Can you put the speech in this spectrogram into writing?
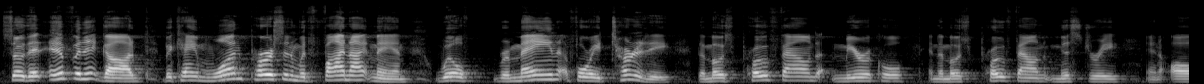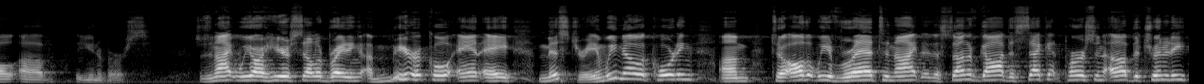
so that infinite God became one person with finite man, will remain for eternity the most profound miracle and the most profound mystery in all of the universe. So tonight we are here celebrating a miracle and a mystery. And we know, according um, to all that we have read tonight, that the Son of God, the second person of the Trinity,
